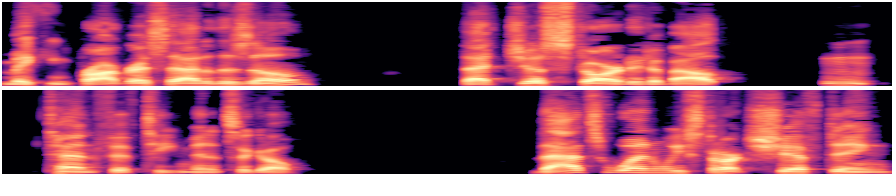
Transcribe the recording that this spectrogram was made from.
making progress out of the zone? That just started about mm, 10, 15 minutes ago. That's when we start shifting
